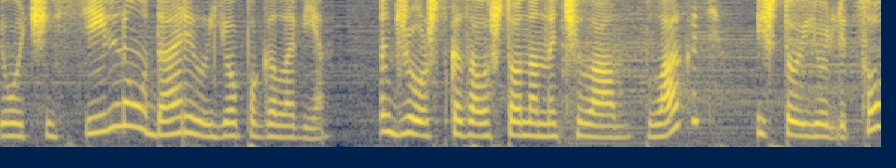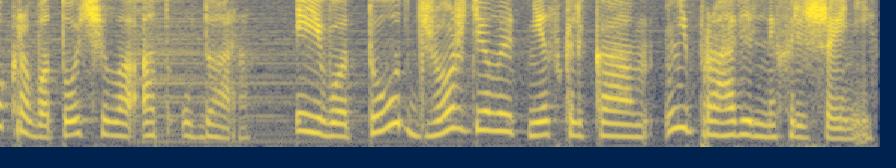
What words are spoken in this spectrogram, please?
и очень сильно ударил ее по голове. Джош сказал, что она начала плакать, и что ее лицо кровоточило от удара. И вот тут Джош делает несколько неправильных решений.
